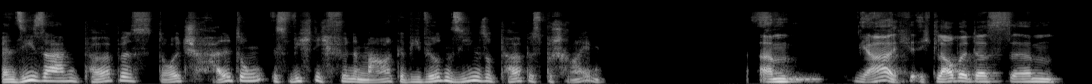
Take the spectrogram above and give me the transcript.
Wenn Sie sagen, Purpose, Deutsch, Haltung ist wichtig für eine Marke, wie würden Sie ihn so Purpose beschreiben? Ähm, ja, ich, ich glaube, dass ähm, dass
